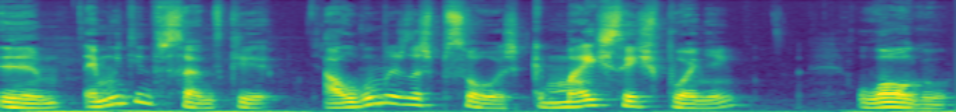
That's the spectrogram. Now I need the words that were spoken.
Um, é muito interessante que algumas das pessoas que mais se expõem, logo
